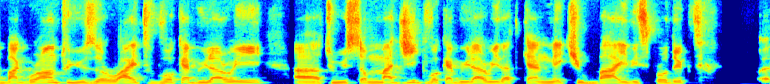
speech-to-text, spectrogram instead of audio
background to use the right vocabulary, uh, to use some magic vocabulary that can make you buy this product? Uh,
